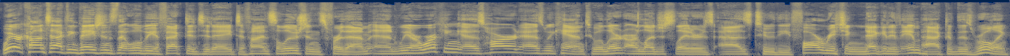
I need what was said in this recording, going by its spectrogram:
We are contacting patients that will be affected today to find solutions for them, and we are working as hard as we can to alert our legislators as to the far reaching negative impact of this ruling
